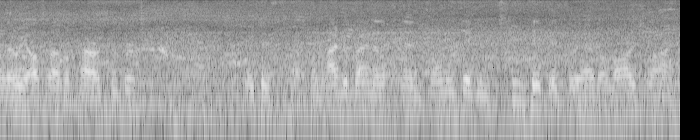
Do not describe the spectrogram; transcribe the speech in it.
Oh, there we also have a Power Super, which is from Hildebrand, and it's only taking two tickets, so it has a large line.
